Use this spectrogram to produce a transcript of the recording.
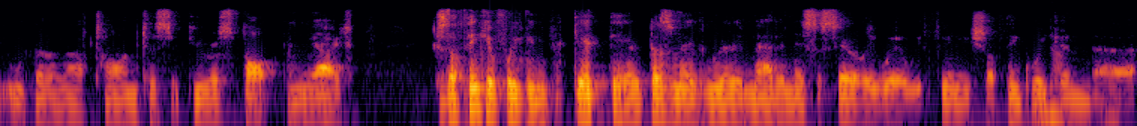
we've got enough time to secure a spot in the eight. Because I think if we can get there, it doesn't even really matter necessarily where we finish. I think we no. can, uh,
